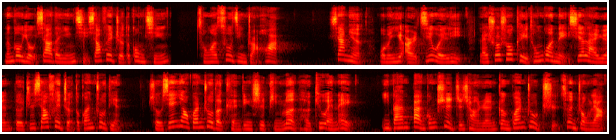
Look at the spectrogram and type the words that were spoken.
能够有效的引起消费者的共情，从而促进转化。下面我们以耳机为例来说说可以通过哪些来源得知消费者的关注点。首先要关注的肯定是评论和 Q&A，一般办公室职场人更关注尺寸重量。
